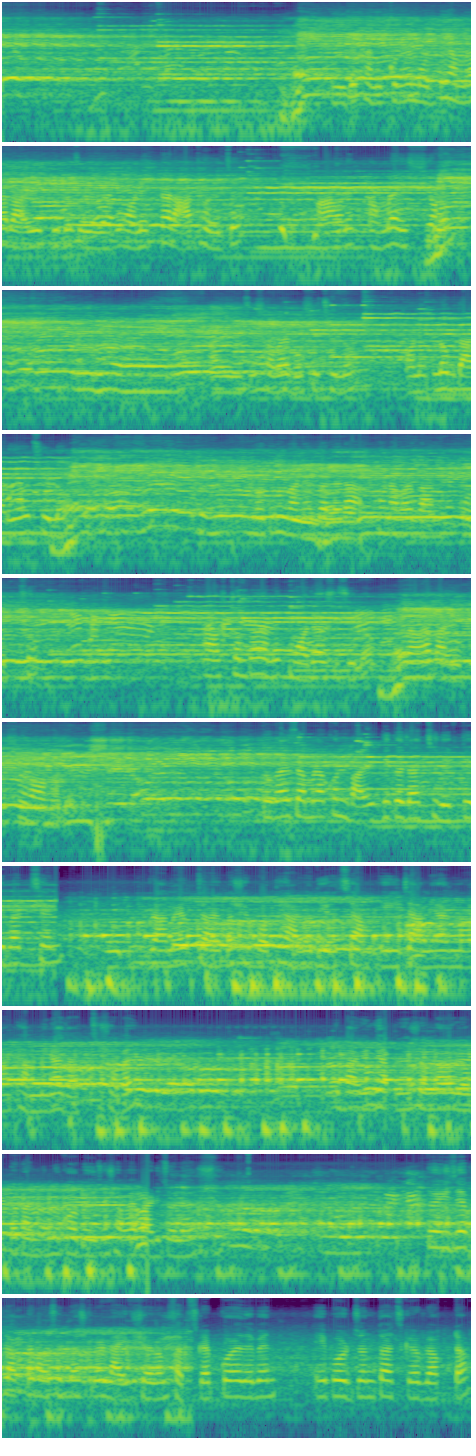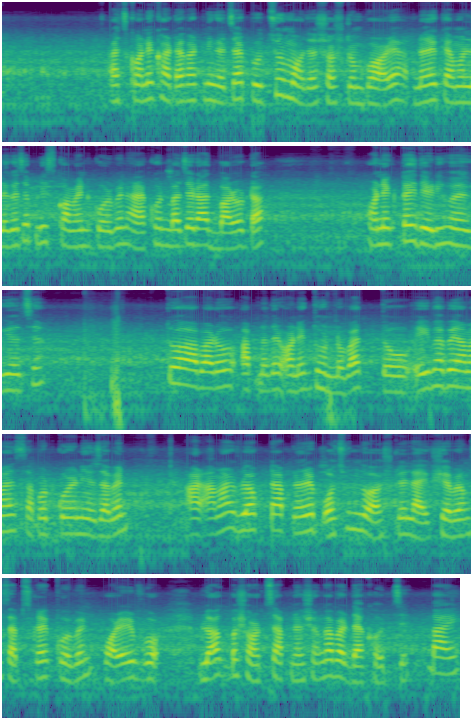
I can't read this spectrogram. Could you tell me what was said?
খানিকক্ষণের মধ্যেই আমরা বাড়ির দিকে চলে যাব। অনেকটা রাত হয়েছে। অনেক, আমরা এসছি আর এই যে সবাই বসেছিল। অনেক লোক দাঁড়িয়েও ছিল। নতুন গানের দলেরা এখন আবার গান করছে। আর অষ্টমটার অনেক মজা এসেছিল। আমরা বাড়ির উদ্দেশ্যে রওনা তো গাইজ আমরা এখন বাড়ির দিকে যাচ্ছি, দেখতেই পাচ্ছেন। গ্রামের চারপাশের পথে আলো দিয়েছে। এই যে আমি আর মা, ঠাম্মিরা যাচ্ছি সবাই। তো বাড়ি গিয়ে আপনার সঙ্গে ব্লগটা কন্টিনিউ করব। এই যে সবাই বাড়ি চলে আসছে। তো এই যে ব্লগটা পছন্দ আসলে লাইক শেয়ার এবং সাবস্ক্রাইব করে দেবেন। এই পর্যন্ত আজকের ব্লগটা আজকে অনেক খাটাখাটনি গেছে আর প্রচুর মজা ষষ্ঠম পরে আপনাদের কেমন লেগেছে প্লিজ কমেন্ট করবেন। আর এখন বাজে রাত বারোটা। অনেকটাই দেরি হয়ে গিয়েছে। তো আবারও আপনাদের অনেক ধন্যবাদ। তো এইভাবে আমার সাপোর্ট করে নিয়ে যাবেন। আর আমার ব্লগটা আপনাদের পছন্দ আসলে লাইক শেয়ার এবং সাবস্ক্রাইব করবেন। পরের ব্লগ বা শর্টসে আপনার সঙ্গে আবার দেখা হচ্ছে। বাই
